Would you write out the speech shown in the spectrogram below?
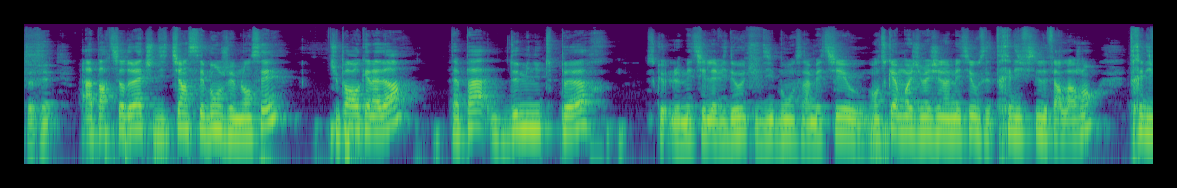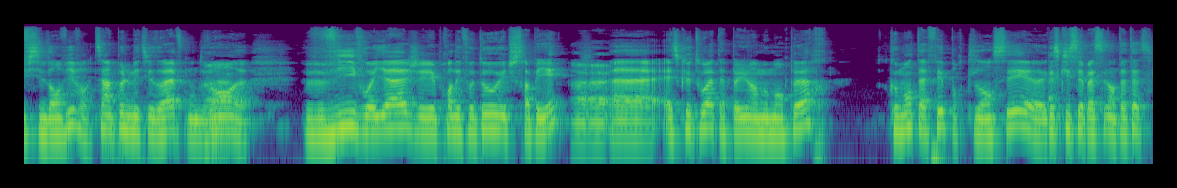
tout à fait. À partir de là, tu dis tiens c'est bon, je vais me lancer, tu pars au Canada, t'as pas deux minutes peur parce que le métier de la vidéo, tu dis bon, c'est un métier où, en tout cas, moi j'imagine un métier où c'est très difficile de faire de l'argent, très difficile d'en vivre. C'est un peu le métier de rêve qu'on te vend. Euh, vis, voyage et prends des photos et tu seras payé. Euh, Est-ce que toi, t'as pas eu un moment peur Comment t'as fait pour te lancer euh, Qu'est-ce qui s'est passé dans ta tête?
